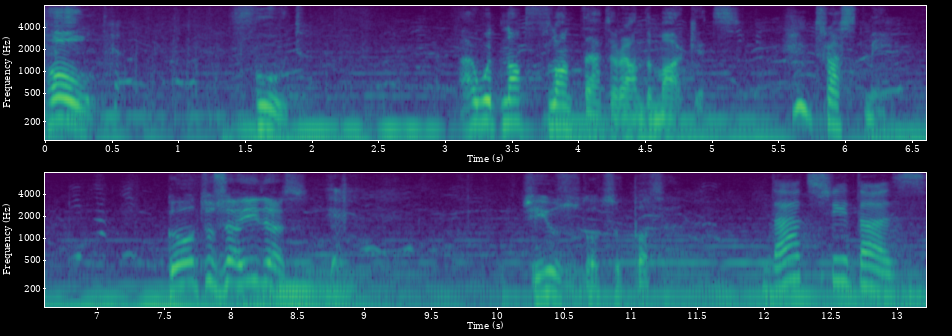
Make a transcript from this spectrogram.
Hold! Food. I would not flaunt that around the markets. Trust me. Go to Zaida's. She uses lots of butter. That she does.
